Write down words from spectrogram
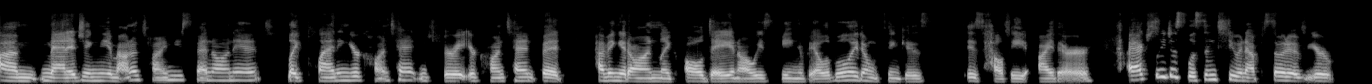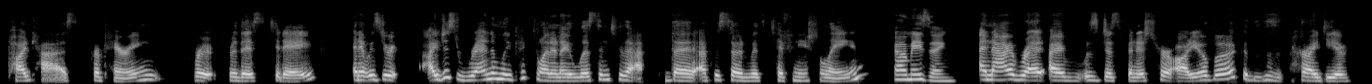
um, managing the amount of time you spend on it, like planning your content and curate your content, but having it on like all day and always being available, I don't think is is healthy either. I actually just listened to an episode of your podcast preparing for for this today, and it was your. I just randomly picked one and I listened to that the episode with Tiffany Shlain. Oh, amazing! And now I've read. I was just finished her audiobook. This is her idea of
